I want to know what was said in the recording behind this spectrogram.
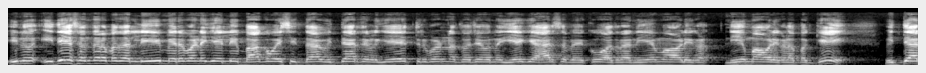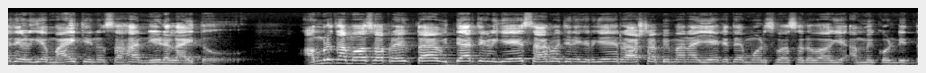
ಇನ್ನು ಇದೇ ಸಂದರ್ಭದಲ್ಲಿ ಮೆರವಣಿಗೆಯಲ್ಲಿ ಭಾಗವಹಿಸಿದ್ದ ವಿದ್ಯಾರ್ಥಿಗಳಿಗೆ ತ್ರಿವರ್ಣ ಧ್ವಜವನ್ನು ಹೇಗೆ ಆರಿಸಬೇಕು, ಅದರ ನಿಯಮಾವಳಿಗಳ ನಿಯಮಾವಳಿಗಳ ಬಗ್ಗೆ ವಿದ್ಯಾರ್ಥಿಗಳಿಗೆ ಮಾಹಿತಿಯನ್ನು ಸಹ ನೀಡಲಾಯಿತು. ಅಮೃತ ಮಹೋತ್ಸವ ಪ್ರಯುಕ್ತ ವಿದ್ಯಾರ್ಥಿಗಳಿಗೆ, ಸಾರ್ವಜನಿಕರಿಗೆ ರಾಷ್ಟ್ರಾಭಿಮಾನ ಏಕತೆ ಮೂಡಿಸುವ ಸಲುವಾಗಿ ಹಮ್ಮಿಕೊಂಡಿದ್ದ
